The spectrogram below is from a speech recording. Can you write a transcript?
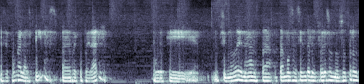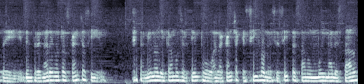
se ponga las pilas para recuperarlo. Porque si no de nada estamos haciendo el esfuerzo nosotros de, de entrenar en otras canchas y si también nos dedicamos el tiempo a la cancha que sí lo necesita, estamos en muy mal estado.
